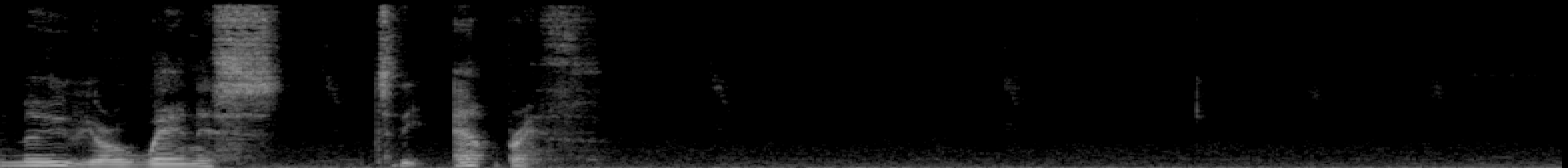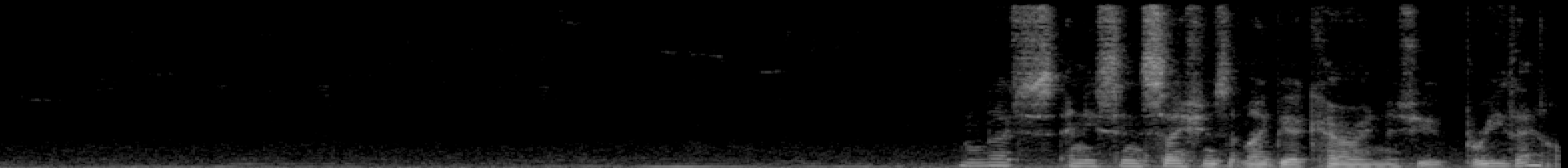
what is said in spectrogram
And move your awareness to the out breath. Notice any sensations that may be occurring as you breathe out.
